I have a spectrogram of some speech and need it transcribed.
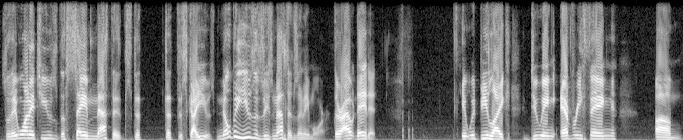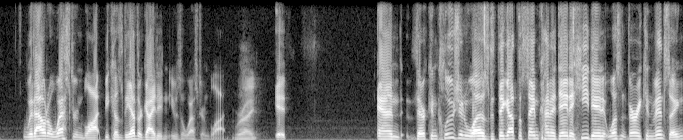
So they wanted to use the same methods that that this guy used. Nobody uses these methods anymore. They're outdated. It would be like doing everything um, without a Western blot because the other guy didn't use a Western blot right it and their conclusion was that they got the same kind of data he did. It wasn't very convincing.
